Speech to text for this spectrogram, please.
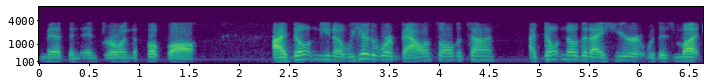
Smith and, and throwing the football. I don't, you know, we hear the word balance all the time. I don't know that I hear it with as much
